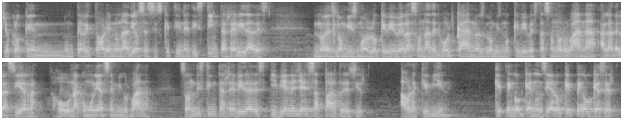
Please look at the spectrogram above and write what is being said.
yo creo que en un territorio, en una diócesis que tiene distintas realidades. No es lo mismo lo que vive la zona del volcán, no es lo mismo que vive esta zona urbana a la de la sierra o una comunidad semiurbana. Son distintas realidades y viene ya esa parte de decir, ¿ahora qué viene? ¿Qué tengo que anunciar o qué tengo que hacer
